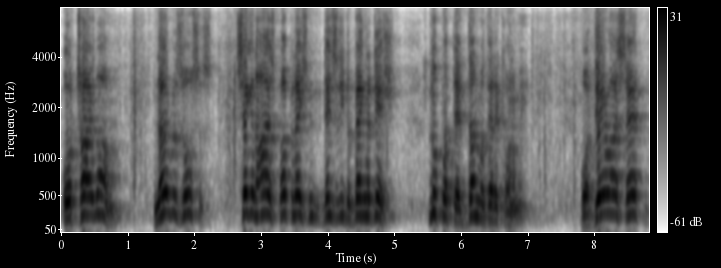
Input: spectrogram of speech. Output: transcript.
Or Taiwan, no resources, second highest population density to Bangladesh. Look what they've done with that economy. Or dare I say it,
